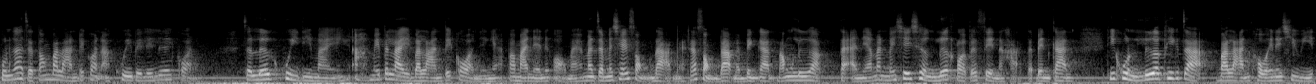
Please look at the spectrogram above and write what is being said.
คุณก็อาจจะต้องบาลานซ์ไปก่อนอะคุยไปเรื่อยๆก่อน จะเลิกคุยดีไหมอะไม่เป็นไรบาลานซ์ไปก่อนอย่างเงี้ยประมาณเนี้ยนึกออกไหมมันจะไม่ใช่สองดาบไงถ้าสองดาบมันเป็นการต้องเลือก แต่อันเนี้ยมันไม่ใช่เชิงเลือกร้อยเปอร์เซ็นต์นะคะแต่เป็นการที่คุณเลือกที่จะบาลานซ์เขาไว้ในชีวิต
